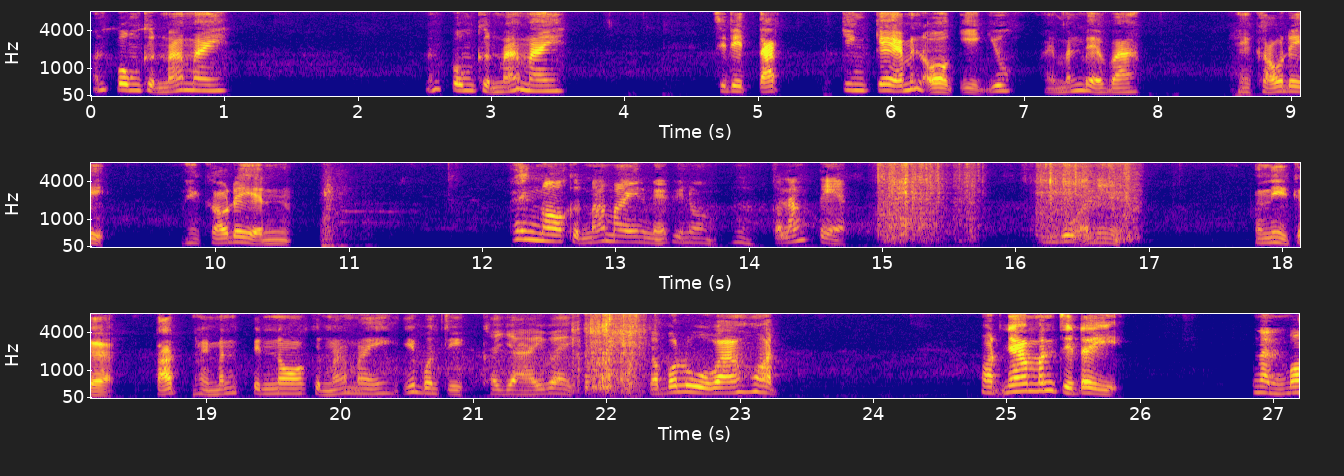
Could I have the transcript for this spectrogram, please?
มันปุงขึ้นมาใหมมันปุงขึ้นมาใหม่สิได้ตัดกิ่งแก่มันออกอีกอยู่ให้มันแบบว่า ให้เขาได้ ให้เขาได้เห็นแท่งนอขึ้นมาใหม่นี่แหมพี่น้องกำลังแตก ดูอันนี้ อันนี้ก็ตัดให้มันเป็นนอขึ้นมาใหมนี่บนจิขยายไว้ก็บ่รู้ว่าฮอดฮอดย่ามันจะได้นั่นบ่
